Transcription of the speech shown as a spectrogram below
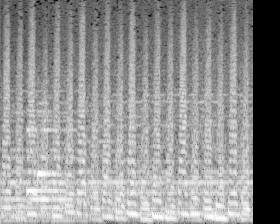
Thank you.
